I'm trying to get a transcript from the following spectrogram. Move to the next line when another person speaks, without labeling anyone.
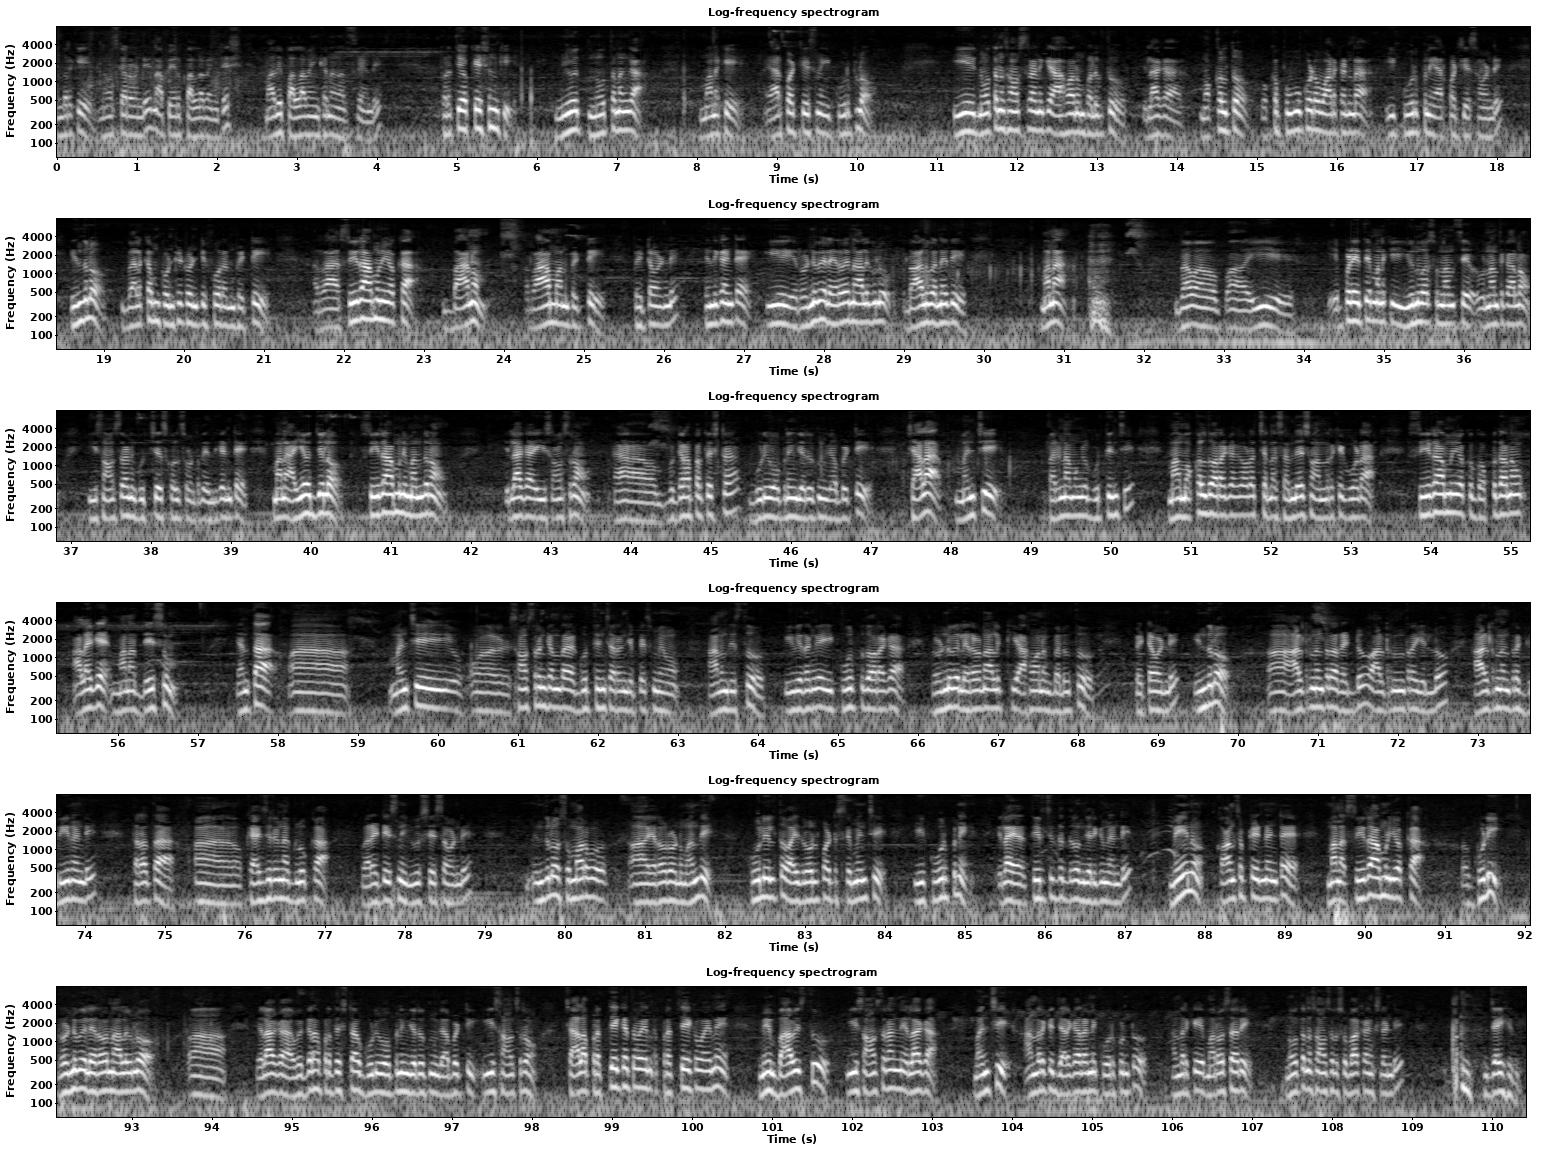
అందరికీ నమస్కారం అండి. నా పేరు పల్ల వెంకటేష్. మాది పల్ల వెంకన్న నర్సరీ అండి. ప్రతి ఒకేషన్కి న్యూ నూతనంగా మనకి ఏర్పాటు చేసిన ఈ కూర్పులో ఈ నూతన సంవత్సరానికి ఆహ్వానం పలుకుతూ ఇలాగా మొక్కలతో ఒక్క పువ్వు కూడా వాడకుండా ఈ కూర్పుని ఏర్పాటు చేసామండి ఇందులో వెల్కమ్ ట్వంటీ ట్వంటీ ఫోర్ అని పెట్టి రా శ్రీరాముని యొక్క బాణం రామ్ అని పెట్టి పెట్టామండి. ఎందుకంటే ఈ రెండు వేల ఇరవై నాలుగులో నాలుగు అనేది మన ఈ ఎప్పుడైతే మనకి యూనివర్స్ ఉన్నంత ఉన్నంతకాలం ఈ సంవత్సరాన్ని గుర్తు చేసుకోవాల్సి ఉంటుంది. ఎందుకంటే మన అయోధ్యలో శ్రీరాముని మందిరం ఇలాగా ఈ సంవత్సరం విగ్రహ ప్రతిష్ట గుడి ఓపెనింగ్ జరుగుతుంది కాబట్టి చాలా మంచి పరిణామంగా గుర్తించి మా మొక్కల ద్వారా కూడా చిన్న సందేశం అందరికీ కూడా శ్రీరాముని యొక్క గొప్పదనం అలాగే మన దేశం ఎంత మంచి సంవత్సరం కింద గుర్తించారని చెప్పేసి మేము ఆనందిస్తూ ఈ విధంగా ఈ కూర్పు ద్వారాగా రెండు వేల ఇరవై నాలుగుకి ఆహ్వానం పెరుగుతూ పెట్టామండి. ఇందులో ఆల్టర్నేంతర రెడ్ ఆల్టర్నేంతర ఎల్లో ఆల్టర్నేంతర గ్రీన్ అండి. తర్వాత క్యాజురినా గ్లూకా వెరైటీస్ని యూజ్ చేసామండి. ఇందులో సుమారు ఇరవై రెండు మంది కూలీలతో ఐదు రోజుల పాటు శ్రమించి ఈ కూర్పుని ఇలా తీర్చిదిద్దడం జరిగిందండి. మెయిన్ కాన్సెప్ట్ ఏంటంటే మన శ్రీరాముడి యొక్క గుడి రెండు వేల ఇరవై నాలుగులో ఇలాగ విగ్రహ ప్రతిష్ట గుడి ఓపెనింగ్ జరుగుతుంది కాబట్టి ఈ సంవత్సరం చాలా ప్రత్యేకతమైన ప్రత్యేకమైన మేము భావిస్తూ ఈ సంవత్సరాన్ని ఇలాగా మంచి అందరికీ జరగాలని కోరుకుంటూ అందరికీ మరోసారి నూతన సంవత్సర శుభాకాంక్షలు అండి जय हिंद।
